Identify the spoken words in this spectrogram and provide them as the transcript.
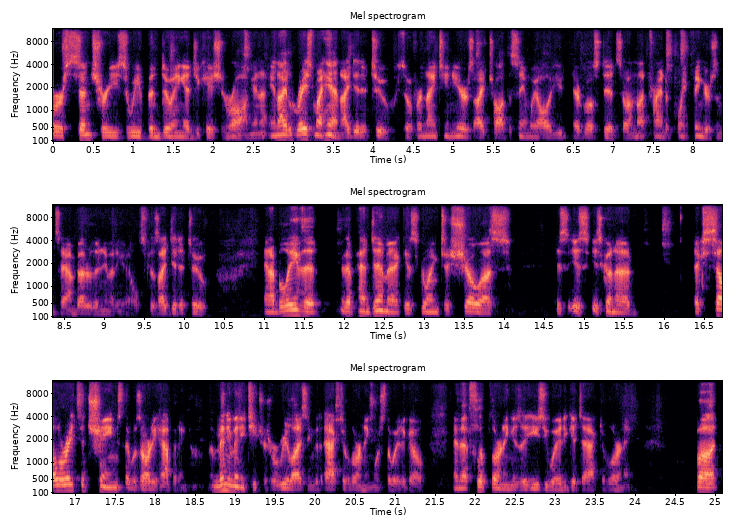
for centuries we've been doing education wrong. And, I- and I raised my hand. I did it too. So for 19 years, I taught the same way all you everybody else did. So I'm not trying to point fingers and say I'm better than anybody else because I did it too. And I believe that the pandemic is going to show us is is is going to accelerate the change that was already happening. Many, many teachers were realizing that active learning was the way to go and that flipped learning is an easy way to get to active learning. But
